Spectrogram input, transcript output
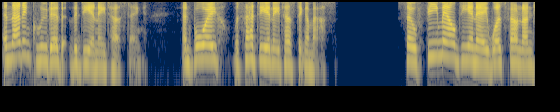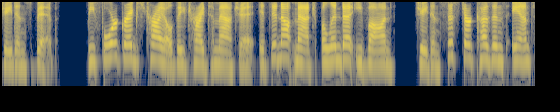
And that included the DNA testing. And boy, was that DNA testing a mess. So, female DNA was found on Jaden's bib, before Greg's trial, they tried to match it. It did not match Belinda, Yvonne, Jaden's sister, cousins, aunt,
